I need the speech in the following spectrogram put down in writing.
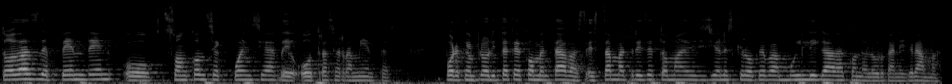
Todas dependen o son consecuencia de otras herramientas. Por ejemplo, ahorita que comentabas, esta matriz de toma de decisiones creo que va muy ligada con el organigrama.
